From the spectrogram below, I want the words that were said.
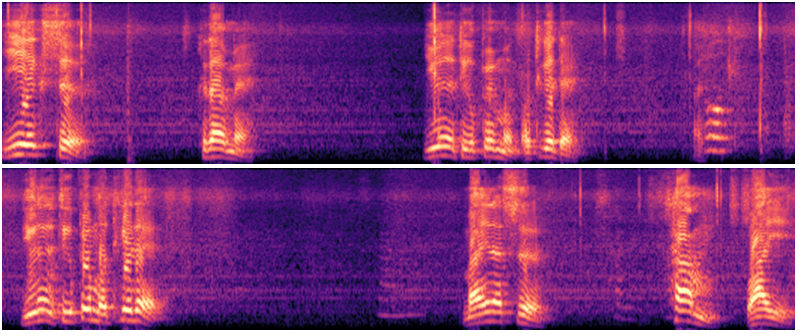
2x 그 다음에 니은에 디귿 빼면 어떻게 돼? 어, 니은에 디귿 빼면 어떻게 돼? 마이너스 3y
